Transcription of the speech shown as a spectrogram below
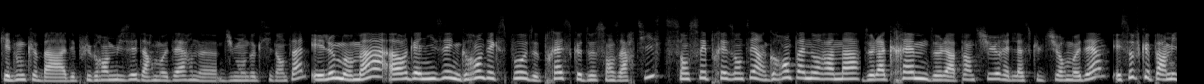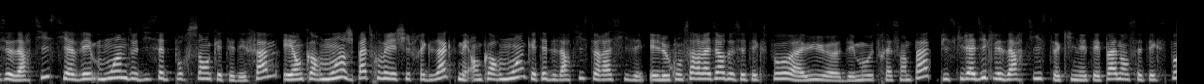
qui est donc bah, des plus grands musées d'art moderne euh, du monde occidental. Et le MoMA a organisé une grande expo de presque 200 artistes, censée présenter un grand panorama de la crème de la peinture et de la sculpture moderne. Et sauf que parmi ces artistes, il y avait moins de 17% qui étaient des femmes, et encore moins, j'ai pas trouvé les chiffres exacts, mais encore moins qui étaient des artistes racisés. Et le conservateur de cette expo a eu euh, des mots très sympas, puisqu'il a dit que les artistes qui n'étaient pas dans cette expo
